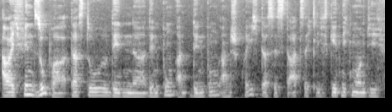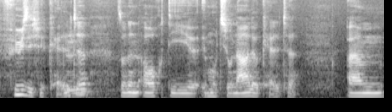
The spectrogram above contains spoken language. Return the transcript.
Aber ich finde super, dass du den, äh, den, Punkt an, den Punkt ansprichst, dass es tatsächlich, es geht nicht nur um die physische Kälte, mhm. sondern auch die emotionale Kälte. Ähm,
